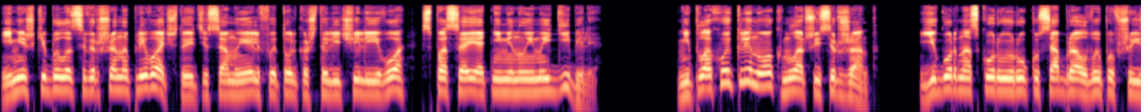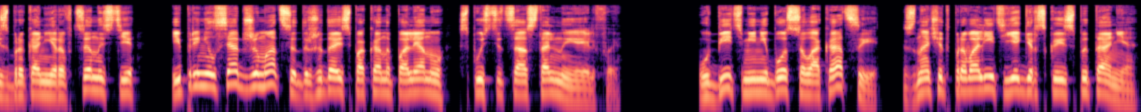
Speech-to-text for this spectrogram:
И Мишке было совершенно плевать, что эти самые эльфы только что лечили его, спасая от неминуемой гибели. Неплохой клинок, младший сержант. Егор на скорую руку собрал выпавшие из браконьеров ценности и принялся отжиматься, дожидаясь, пока на поляну спустятся остальные эльфы. Убить мини-босса локации значит провалить егерское испытание,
